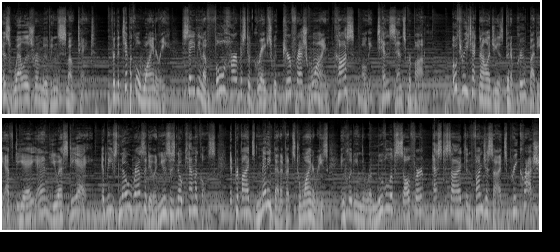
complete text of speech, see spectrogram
as well as removing smoke taint. For the typical winery, saving a full harvest of grapes with pure fresh wine costs only 10 cents per bottle. O3 technology has been approved by the FDA and USDA. It leaves no residue and uses no chemicals. It provides many benefits to wineries, including the removal of sulfur, pesticides, and fungicides pre crush,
